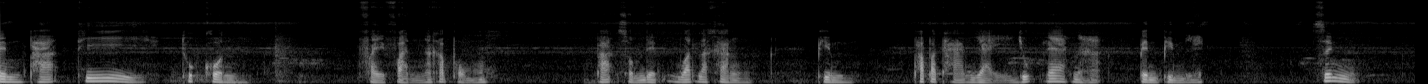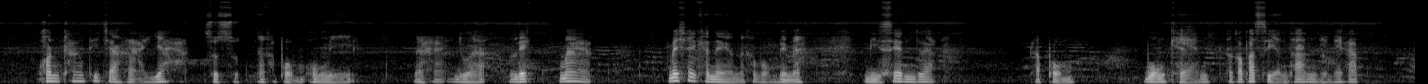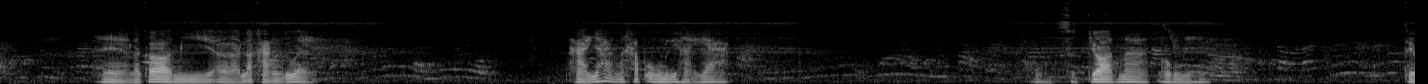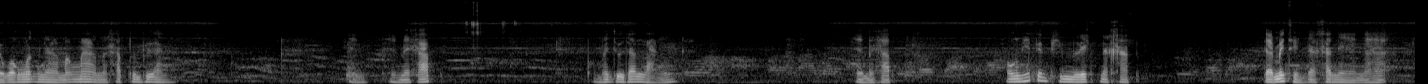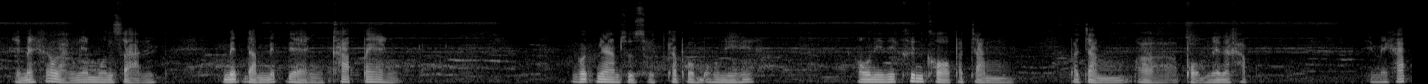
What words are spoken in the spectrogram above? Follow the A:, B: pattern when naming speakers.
A: เป็นพระที่ทุกคนใฝ่ฝันนะครับผม พระสมเด็จวัดระฆัง พิมพ์พระประธานใหญ่ยุคแรกนะฮะ เป็นพิมพ์เล็ก ซึ่งค่อนข้างที่จะหายากสุดๆนะครับผมองค์นี้นะฮะดูฮะเล็กมาก ไม่ใช่คะแนนนะครับผมเห็นไหมมีเส้นด้วยครับผมวงแขนแล้วก็พระเศียรท่านเห็นไหมครับ แล้วก็มีเอ่อระฆังด้วย หายากนะครับ องค์นี้หายาก สุดยอดมากองค์นี้ถือว่างดงามมากๆนะครับ เพื่อนๆเห็นเห็นไหมครับ ผมให้ดูด้านหลัง เห็นไหมครับ องค์นี้เป็นพิมพ์เล็กนะครับ แต่ไม่ถึงกับคะแนนนะฮะ เห็นไหมข้างหลังเนี่ยมวลสาร เม็ดดำเม็ดแดงคาบแป้ง งดงามสุดๆครับผมองค์นี้ องค์นี้นี่ขึ้นคอประจำประจำผมเลยนะครับ เห็นไหมครับ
